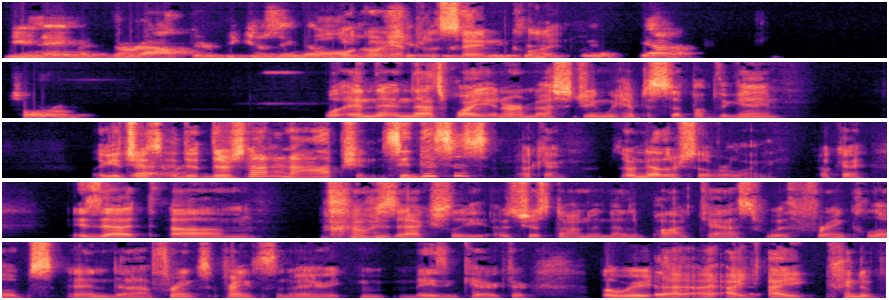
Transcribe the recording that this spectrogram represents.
you name it, they're out there because they know All going after the same client. Yeah, it's horrible. Well, and and that's why in our messaging we have to step up the game. Like it's just Exactly. th- there's not an option. See, this is okay. So another silver lining, okay, is that um I was actually I was just on another podcast with Frank Lopes and uh, Frank's Frank's an amazing character, but we Yeah. I, I I kind of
